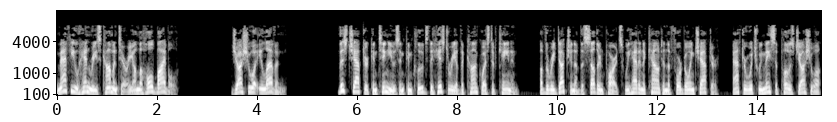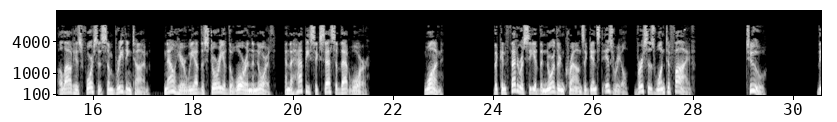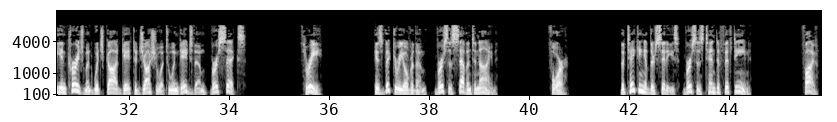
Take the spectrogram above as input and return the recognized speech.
Matthew Henry's Commentary on the Whole Bible. Joshua 11. This chapter continues and concludes the history of the conquest of Canaan. Of the reduction of the southern parts, we had an account in the foregoing chapter, after which we may suppose Joshua allowed his forces some breathing time. Now, here we have the story of the war in the north, and the happy success of that war. 1. The confederacy of the northern crowns against Israel, verses 1 to 5. 2. The encouragement which God gave to Joshua to engage them, verse 6. 3. His victory over them, verses 7 to 9. 4. The taking of their cities, verses 10 to 15. 5.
